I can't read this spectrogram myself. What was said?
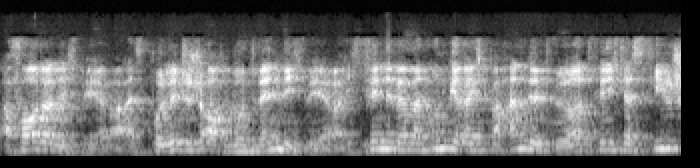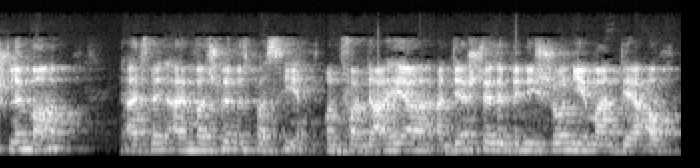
erforderlich wäre, als politisch auch notwendig wäre. Ich finde, wenn man ungerecht behandelt wird, finde ich das viel schlimmer, als wenn einem was Schlimmes passiert. Und von daher, an der Stelle bin ich schon jemand, der auch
